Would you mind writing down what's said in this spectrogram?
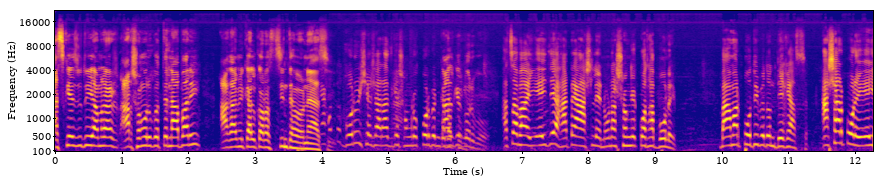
আজকে যদি আমরা আর সংগ্রহ করতে না পারি আগামীকাল করার চিন্তা ভাবনা আছে। এখন তো গরুই শেষ আর আজকে সংগ্রহ করবেন কালকে করব। আচ্ছা ভাই এই যে হাটে আসলেন ওনার সঙ্গে কথা বলে বা আমার প্রতিবেদন দেখে আসছেন আসার পরে এই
